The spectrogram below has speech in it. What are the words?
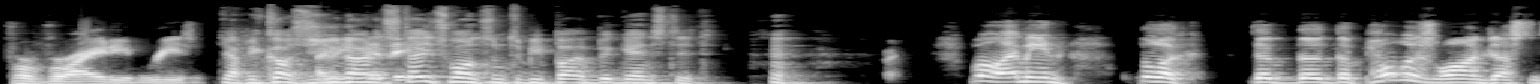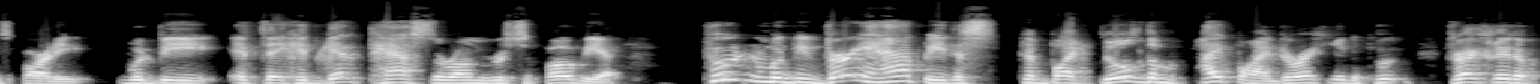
for a variety of reasons. Yeah, because the I United mean, States they, wants them to be against it. well, I mean, look, the, the the Polish Law and Justice Party would be if they could get past their own Russophobia, Putin would be very happy to, to like build the pipeline directly to Putin, directly to,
